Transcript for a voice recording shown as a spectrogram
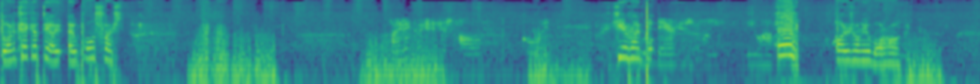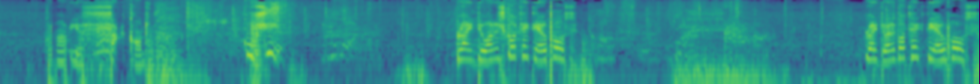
Do you want to take out the out- outpost first? I think we should just all go in, Yeah, in but... there just like. Oh! Oh, there's only a warhog. Come on, you fat cunt. Oh, shit! Ryan, do you want to just go take the outpost? Right, do you want to go take the outpost?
